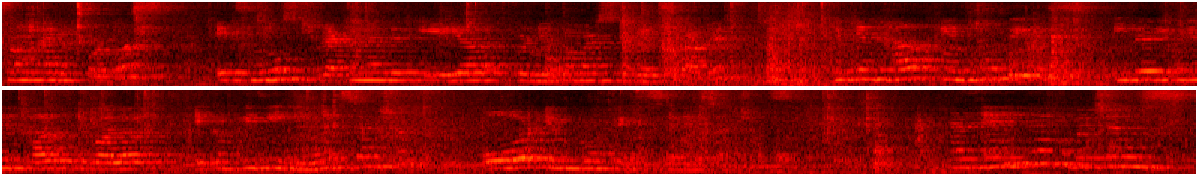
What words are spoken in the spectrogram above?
some kind of purpose. Its most recommended area for newcomers to get started. You can help in two ways. Either you can help develop a completely new extension or improve existing extensions. And anything which is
